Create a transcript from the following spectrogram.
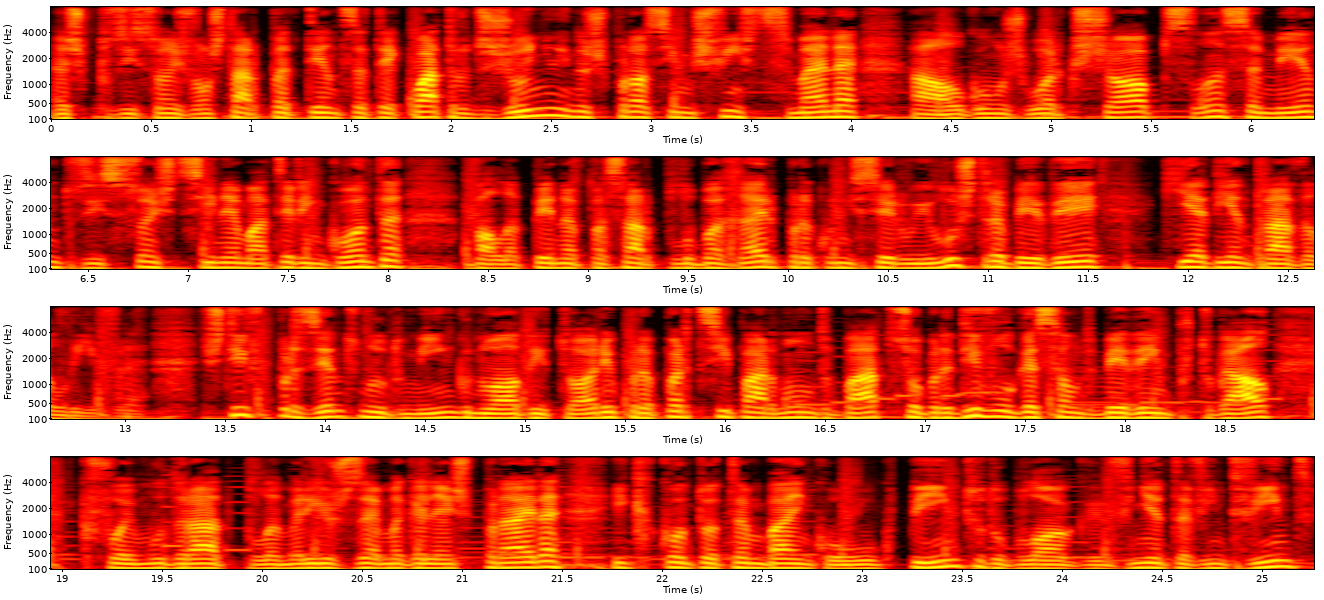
As exposições vão estar patentes até 4 de junho e nos próximos fins de semana há alguns workshops, lançamentos e sessões de cinema a ter em conta. Vale a pena passar pelo Barreiro para conhecer o Ilustra BD, que é de entrada livre. Estive presente no domingo no auditório para participar num debate sobre a divulgação de BD em Portugal, que foi moderado pela Maria José Magalhães Pereira e que contou também com o Hugo Pinto, do blog Vinheta 2020,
